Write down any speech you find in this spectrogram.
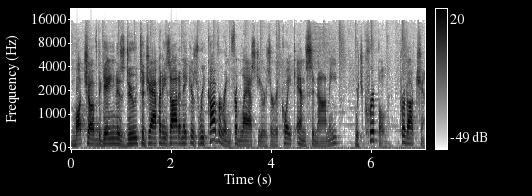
much of the gain is due to Japanese automakers recovering from last year's earthquake and tsunami, which crippled production.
